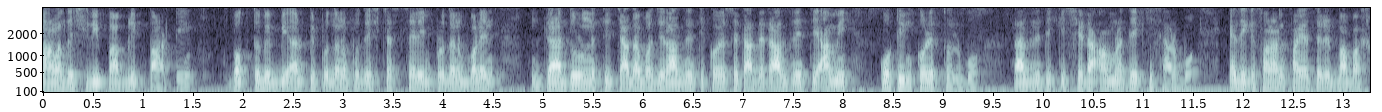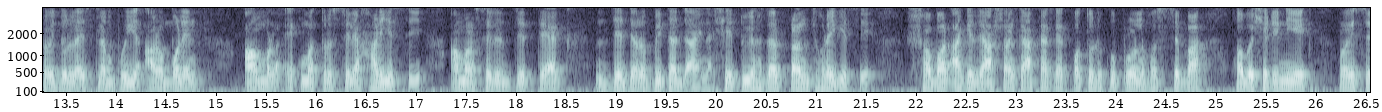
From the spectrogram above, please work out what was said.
বাংলাদেশ রিপাবলিক পার্টি। বক্তব্যে বিআরপি প্রধান উপদেষ্টা সেলিম প্রধান বলেন, যারা দুর্নীতি, চাঁদাবাজি, রাজনীতি করেছে তাদের রাজনীতি আমি কঠিন করে তুলব। রাজনীতি কি সেটা আমরা দেখি ছাড়ব। এদিকে ফারহান ফায়াজের বাবা শহীদুল্লাহ ইসলাম ভুইয়া আরও বলেন আমরা একমাত্র ছেলে হারিয়েছি। আমার ছেলের যে ত্যাগ, যে যেন বৃথা যায় না, সে দুই হাজার প্রাণ ঝরে গেছে। সবার আগে যে আশঙ্কা, আকাঙ্ক্ষা কতটুকু পূরণ হচ্ছে বা হবে সেটি নিয়ে রয়েছে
